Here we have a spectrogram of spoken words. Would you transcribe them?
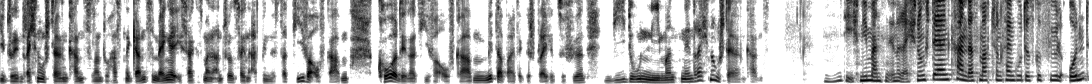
die du in Rechnung stellen kannst, sondern du hast eine ganze Menge, ich sage jetzt mal in Anführungszeichen, administrative Aufgaben, koordinative Aufgaben, Mitarbeitergespräche zu führen, die du niemanden in Rechnung stellen kannst. Mhm, die ich niemanden in Rechnung stellen kann. Das macht schon kein gutes Gefühl. Und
